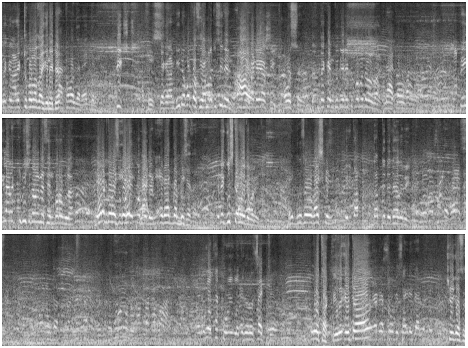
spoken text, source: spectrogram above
দেখেন আরেকটু কমা যায় কিনা এটা? না কমন যাবে একদম। ফিক্সড দেখেন আমি ভিডিও করতেছি আমরা তো চিনেন হ্যাঁ। কাটে আসি অবশ্যই। দেখেন যদি একটু কমে দেওয়া যায়। না কম পারবে না। আপনি এগুলো আর একটু বেশি দামে বেছেন বড়গুলা। বড় তো বেশি এটা- একদম বিশ এটা গুছ কেমন হইতে পারে? এই কেজি। এটা দেখা যাবে থাক এটা ঠিক আছে।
